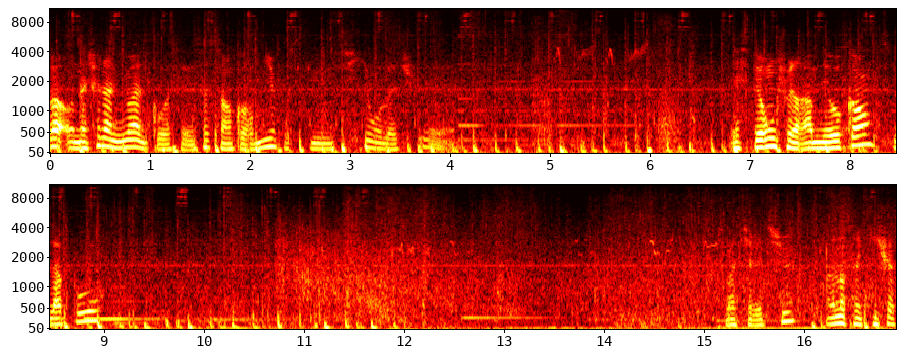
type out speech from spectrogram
On a tué l'animal quoi, ça c'est encore mieux parce que si on l'a tué... euh, Espérons que je vais le ramener au camp, la peau. On va tirer dessus. Ah non, c'est un qui chasse.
